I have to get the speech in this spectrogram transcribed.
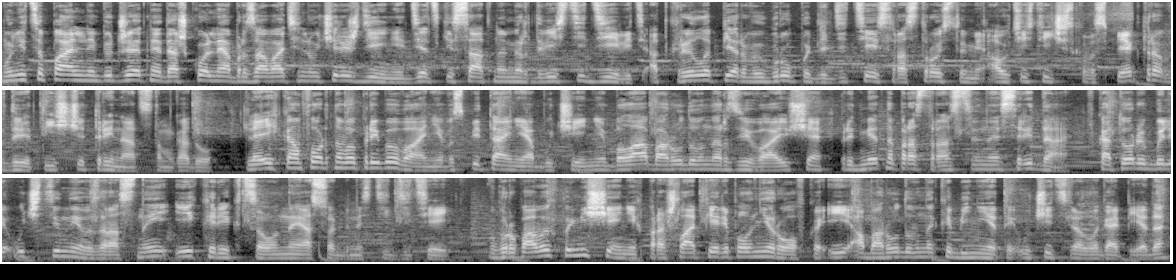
Муниципальное бюджетное дошкольное образовательное учреждение «Детский сад номер 209» открыло первую группу для детей с расстройствами аутистического спектра в 2013 году. Для их комфортного пребывания, воспитания и обучения была оборудована развивающая предметно-пространственная среда, в которой были учтены возрастные и коррекционные особенности детей. В групповых помещениях прошла перепланировка и оборудованы кабинеты учителя-логопеда,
